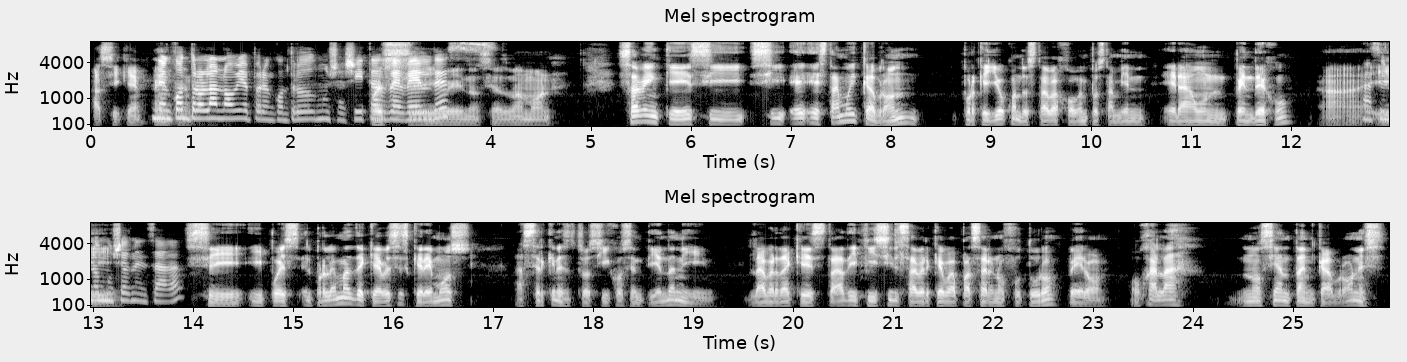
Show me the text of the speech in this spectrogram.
Así que. No encontró la novia, pero encontró dos muchachitas pues rebeldes. Sí, no seas mamón. Saben que si, si está muy cabrón, porque yo cuando estaba joven, pues también era un pendejo. Uh, Haciendo muchas mensadas. Sí, y pues el problema es de que a veces queremos hacer que nuestros hijos entiendan y la verdad que está difícil saber qué va a pasar en un futuro, pero ojalá no sean tan cabrones.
